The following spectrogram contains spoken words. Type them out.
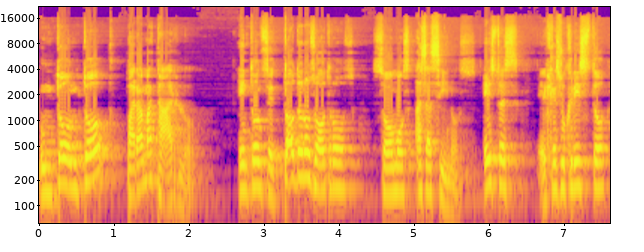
un tonto para matarlo. Entonces, todos nosotros somos asesinos. Esto es el Jesucristo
